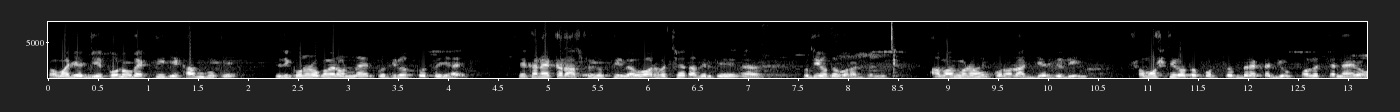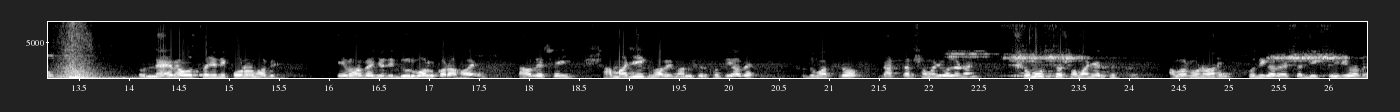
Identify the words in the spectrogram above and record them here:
সমাজের যে কোনো ব্যক্তি যেখান থেকে যদি কোনো রকমের অন্যায়ের প্রতিরোধ করতে যায় সেখানে একটা রাষ্ট্রশক্তির ব্যবহার হচ্ছে তাদেরকে প্রতিহত করার জন্য। আমার মনে হয় কোনো রাজ্যের যদি সমষ্টিগত কর্তব্যের একটা যোগফল হচ্ছে ন্যায় ব্যবস্থা। তো ন্যায় ব্যবস্থা যদি কোনোভাবে, এভাবে যদি দুর্বল করা হয়, তাহলে সেই সামাজিকভাবে মানুষের ক্ষতি হবে। শুধুমাত্র ডাক্তার সমাজ বলে নয়, সমস্ত সমাজের ক্ষেত্রে আমার মনে হয় ক্ষতিকারক একটা দিক তৈরি হবে।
